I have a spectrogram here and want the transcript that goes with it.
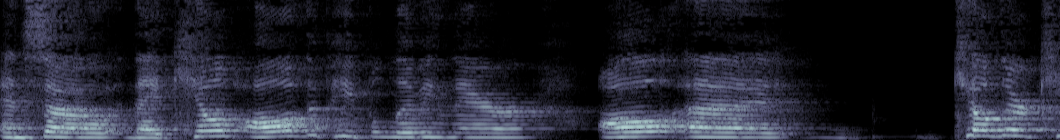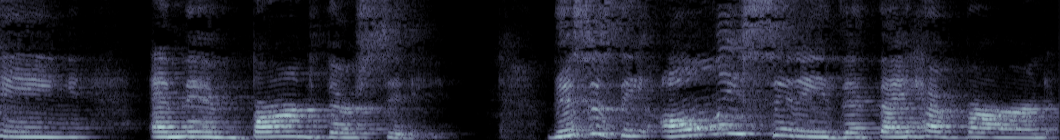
And so they killed all of the people living there, all uh, killed their king, and then burned their city. This is the only city that they have burned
